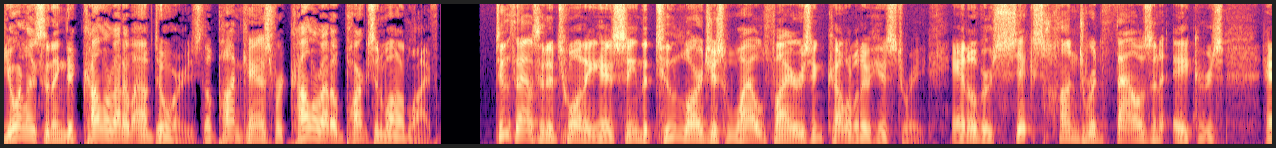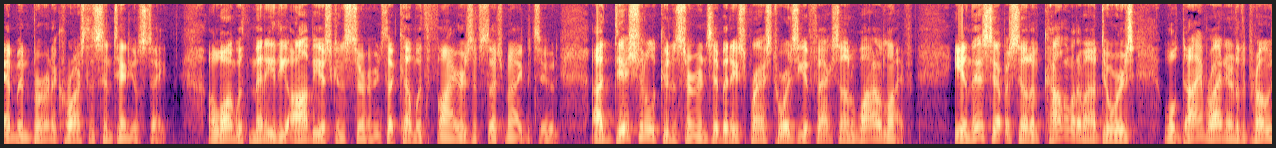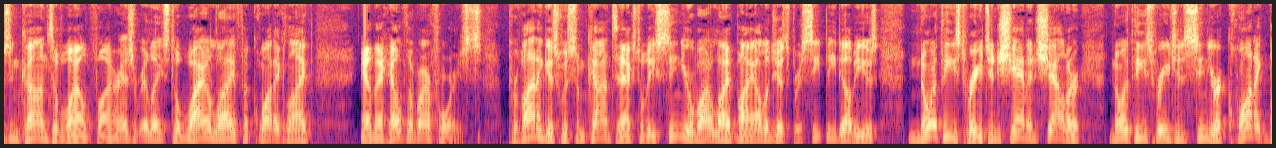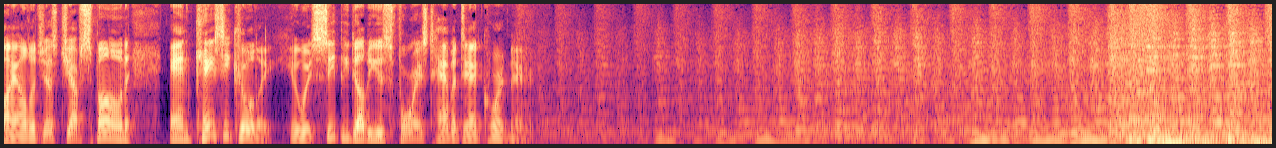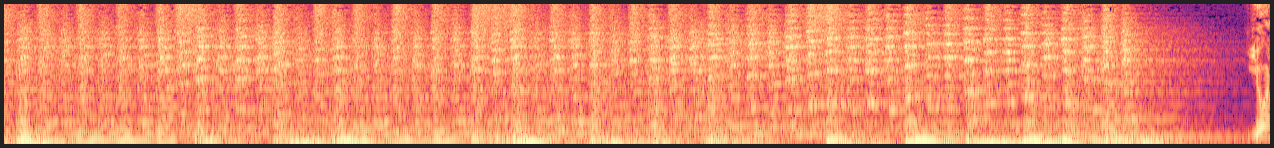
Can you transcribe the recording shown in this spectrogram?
You're listening to Colorado Outdoors, the podcast for Colorado Parks and Wildlife. 2020 has seen the two largest wildfires in Colorado history, and over 600,000 acres have been burned across the Centennial State. Along with many of the obvious concerns that come with fires of such magnitude, additional concerns have been expressed towards the effects on wildlife. In this episode of Colorado Outdoors, we'll dive right into the pros and cons of wildfire as it relates to wildlife, aquatic life, and the health of our forests. Providing us with some context will be senior wildlife biologist for CPW's Northeast Region, Shannon Schaller, Northeast Region senior aquatic biologist, Jeff Spohn, and Casey Cooley, who is CPW's forest habitat coordinator.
